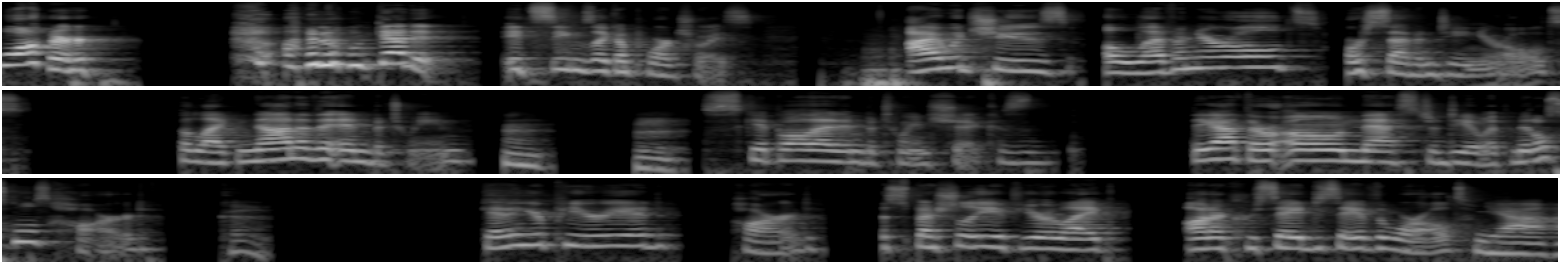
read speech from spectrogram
water? I don't get it. It seems like a poor choice. I would choose 11 year olds or 17 year olds, but like none of the in between. Hmm. Hmm. Skip all that in between shit because they got their own mess to deal with. Middle school's hard. Okay. Getting your period, hard. Especially if you're like on a crusade to save the world. yeah,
